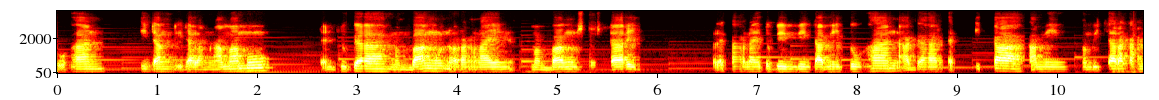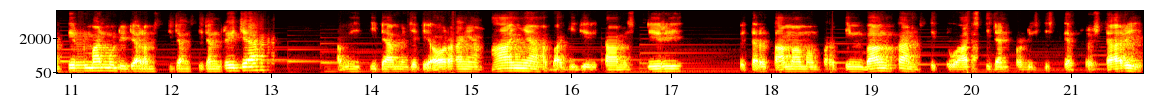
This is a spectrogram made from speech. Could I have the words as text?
Tuhan sidang di dalam namamu dan juga membangun orang lain, membangun saudari oleh karena itu bimbing kami Tuhan agar ketika kami membicarakan firman-Mu di dalam sidang-sidang gereja, kami tidak menjadi orang yang hanya bagi diri kami sendiri, terutama mempertimbangkan situasi dan kondisi setiap saudari,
